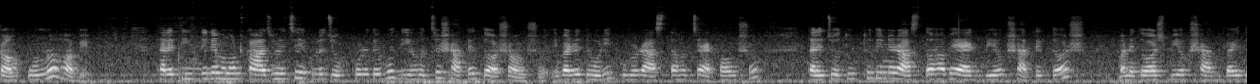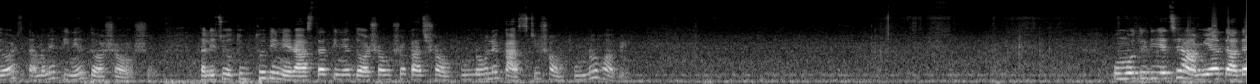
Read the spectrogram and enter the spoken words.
সম্পূর্ণ হবে? তাহলে তিন দিনে মোট কাজ হয়েছে, এগুলো যোগ করে দেবো, দিয়ে হচ্ছে সাতের দশ অংশ এবারে ধরি পুরো রাস্তা হচ্ছে এক অংশ। তাহলে চতুর্থ দিনে রাস্তা হবে এক বিয়োগ সাতের দশ মানে দশ বিয়োগ সাত বাই দশ, তার মানে তিনের দশ অংশ। তাহলে চতুর্থ দিনে রাস্তা তিনের দশ অংশ কাজ সম্পূর্ণ হলে কাজটি সম্পূর্ণ হবে। কুমতি দিয়েছে, আমি আর দাদা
